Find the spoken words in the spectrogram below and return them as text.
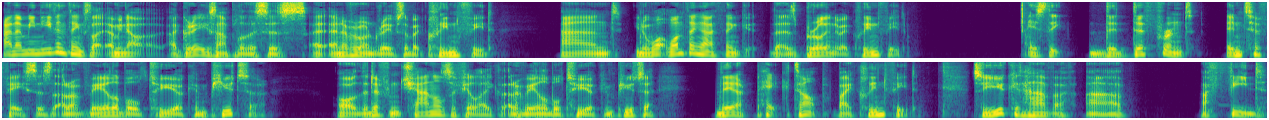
and I mean, even things like, I mean, a, a great example of this is, and everyone raves about CleanFeed. And, you know, what, one thing I think that is brilliant about CleanFeed is the, the different interfaces that are available to your computer, or the different channels, if you like, that are available to your computer, they are picked up by CleanFeed. So you could have a, a, a feed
